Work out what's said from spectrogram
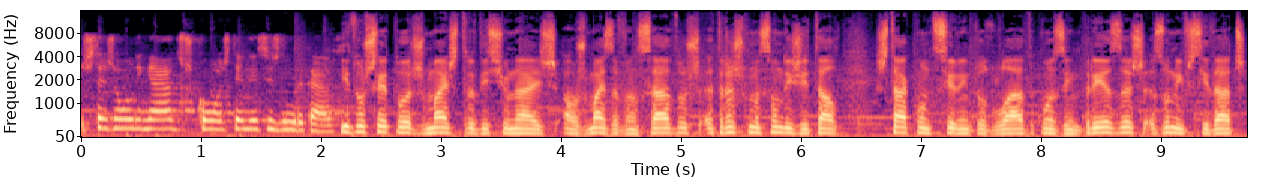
estejam alinhados com as tendências do mercado. E dos setores mais tradicionais aos mais avançados, a transformação digital está a acontecer em todo lado, com as empresas, as universidades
